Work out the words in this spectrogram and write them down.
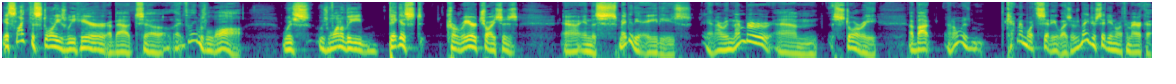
It's like the stories we hear about. Uh, I think it was law was was one of the biggest career choices uh, in the maybe the eighties, and I remember um, a story about I don't can't remember what city it was. It was a major city in North America,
